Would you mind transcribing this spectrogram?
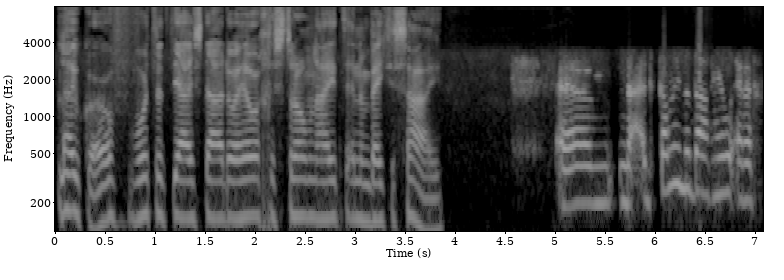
leuker? Of wordt het juist daardoor heel erg gestroomlijnd en een beetje saai? Ehm, nou, het kan inderdaad heel erg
